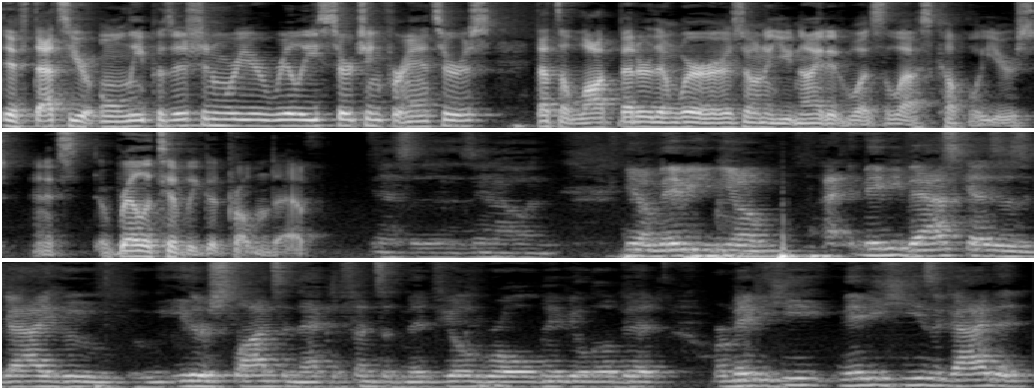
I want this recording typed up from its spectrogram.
if that's your only position where you're really searching for answers, that's a lot better than where Arizona United was the last couple of years. And it's a relatively good problem to have. Yes, it is. You know, and you know maybe you know maybe Vasquez is a guy who who either slots in that defensive midfield role maybe a little bit, or maybe he maybe he's a guy that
